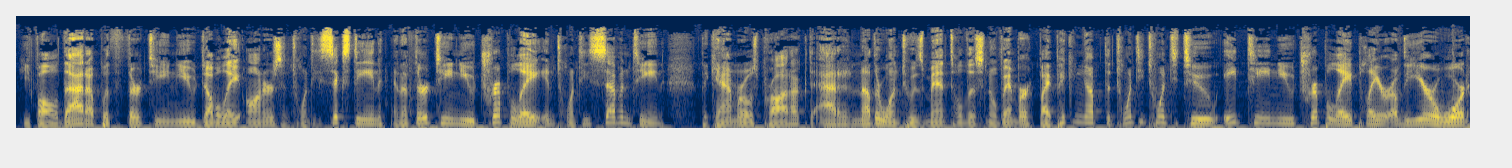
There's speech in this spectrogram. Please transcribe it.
He followed that up with 13U AA honors in 2016 and the 13U AAA in 2017. The Camrose product added another one to his mantle this November by picking up the 2022 18U AAA Player of the Year award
